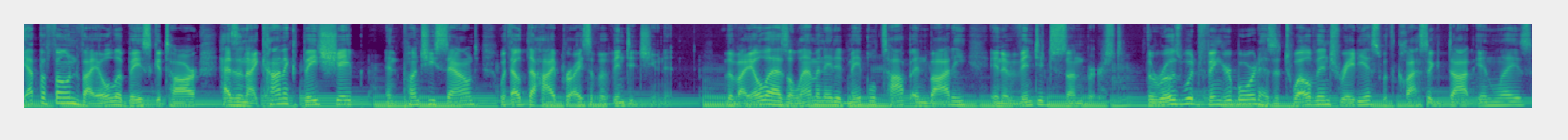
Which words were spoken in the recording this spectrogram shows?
Epiphone viola bass guitar has an iconic bass shape and punchy sound without the high price of a vintage unit. The viola has a laminated maple top and body in a vintage sunburst. The rosewood fingerboard has a 12 inch radius with classic dot inlays,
